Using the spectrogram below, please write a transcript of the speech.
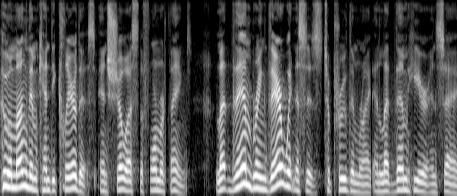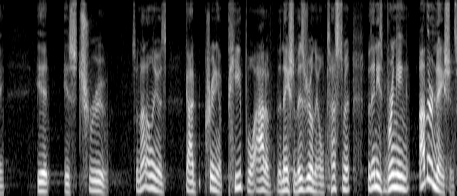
Who among them can declare this and show us the former things? Let them bring their witnesses to prove them right, and let them hear and say, It is true. So not only is God creating a people out of the nation of Israel in the Old Testament, but then he's bringing other nations,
